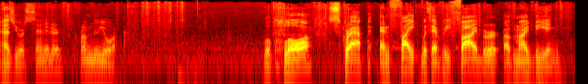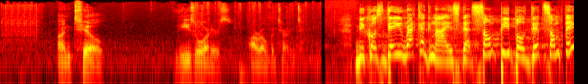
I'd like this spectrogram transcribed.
as your senator from New York, will claw, scrap, and fight with every fiber of my being until these orders are overturned. Because they recognize that some people did something,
